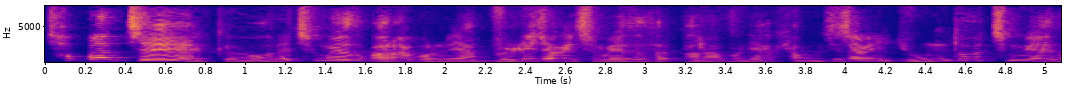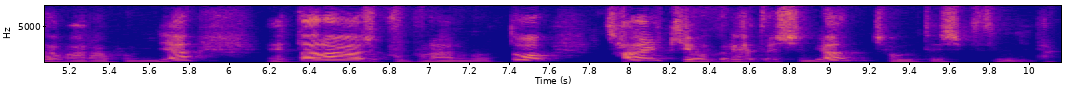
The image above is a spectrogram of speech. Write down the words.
첫 번째 그 어느 측면에서 바라보느냐, 물리적인 측면에서 바라보느냐, 경제적인 용도 측면에서 바라보느냐에 따라 가지고 구분하는 것도 잘 기억을 해두시면 좋을 듯 싶습니다.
